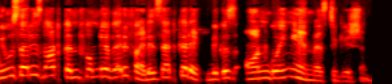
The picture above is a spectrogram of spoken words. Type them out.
news that is not confirmed or verified is that correct because ongoing है investigation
